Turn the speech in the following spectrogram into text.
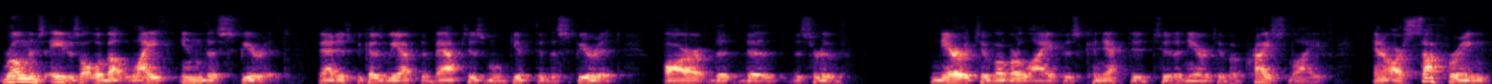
Romans 8 is all about life in the Spirit. That is because we have the baptismal gift of the Spirit, are the the the sort of narrative of our life is connected to the narrative of Christ's life, and our suffering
